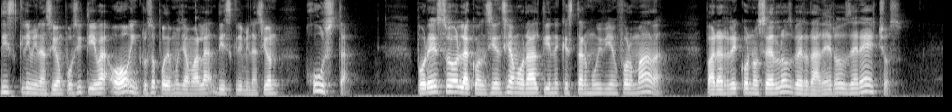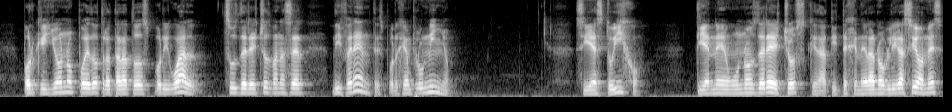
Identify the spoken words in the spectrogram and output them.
discriminación positiva o incluso podemos llamarla discriminación justa. Por eso la conciencia moral tiene que estar muy bien formada para reconocer los verdaderos derechos. Porque yo no puedo tratar a todos por igual. Sus derechos van a ser diferentes. Por ejemplo, un niño. Si es tu hijo, tiene unos derechos que a ti te generan obligaciones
